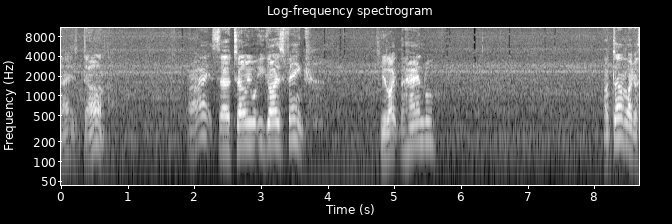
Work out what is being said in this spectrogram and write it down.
That is done. Alright, so tell me what you guys think. Do you like the handle? I've done it like a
